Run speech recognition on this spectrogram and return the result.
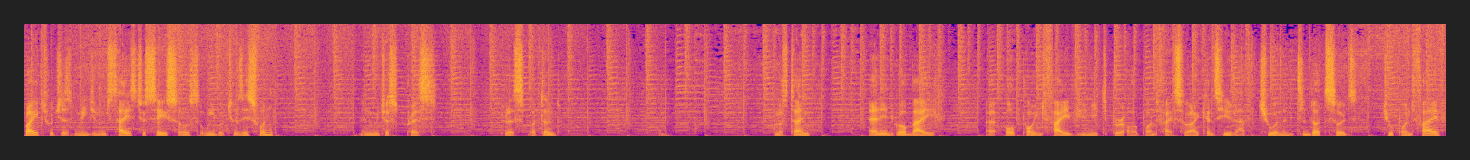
right, which is medium size to say so. So we go to this one and we just press plus button time and it go by uh, 0.5 unit per 0.5. So I can see you have two little dot, so it's 2.5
